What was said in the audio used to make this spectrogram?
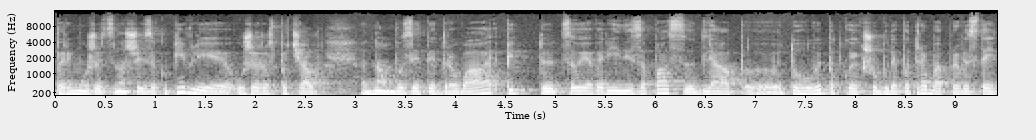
переможець нашої закупівлі вже розпочав нам возити дрова під е, цей аварійний запас для е, того випадку, якщо буде потреба, привести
